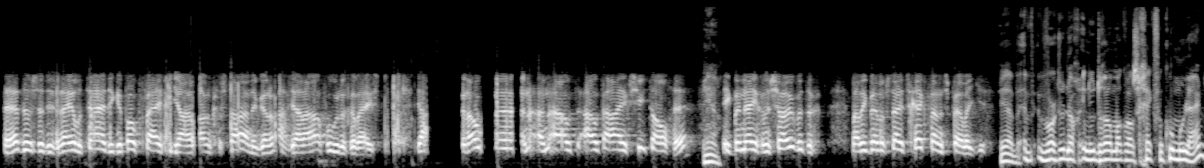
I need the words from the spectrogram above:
Hè, dus het is een hele tijd. Ik heb ook 15 jaar lang gestaan. Ik ben acht jaar aanvoerder geweest. Ja, ben ook eh, een, een oud, oud ajax al, hè. Ja. Ik ben 79, maar ik ben nog steeds gek van het spelletje. Ja, wordt u nog in uw droom ook wel eens gek van Koen Moulijn?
